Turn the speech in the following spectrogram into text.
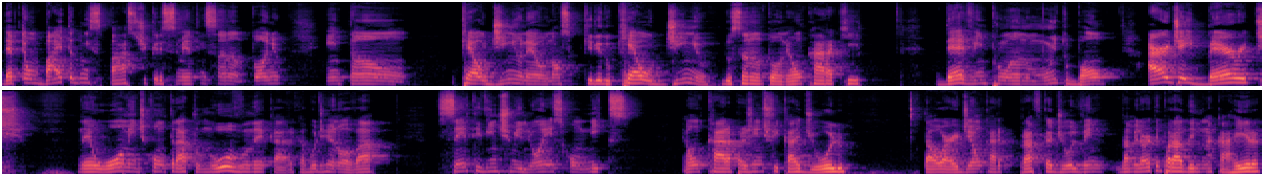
Deve ter um baita de um espaço de crescimento em San Antônio. Então, o Keldinho, né, o nosso querido Keldinho do San Antônio, é um cara que deve vir para um ano muito bom. RJ Barrett, né, o homem de contrato novo, né, cara, acabou de renovar 120 milhões com o Knicks. É um cara pra gente ficar de olho. Tá, o RJ é um cara pra ficar de olho, vem da melhor temporada dele na carreira.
